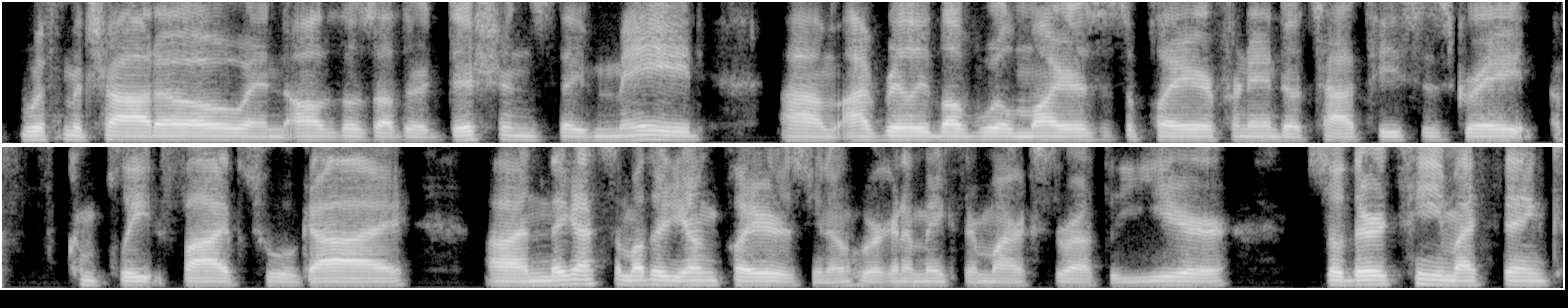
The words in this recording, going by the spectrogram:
with Machado and all those other additions they've made. Um, I really love Wil Myers as a player. Fernando Tatis is great, a f- complete five tool guy. Uh, and they got some other young players, you know, who are going to make their marks throughout the year. So their team, I think,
